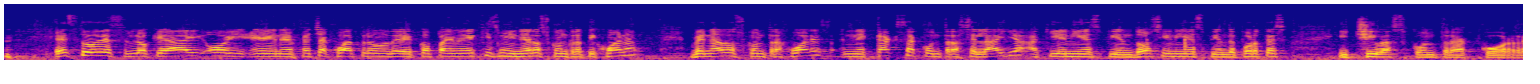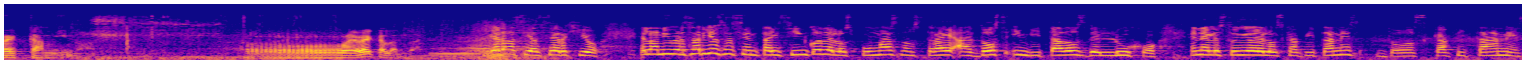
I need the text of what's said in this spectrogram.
Esto es lo que hay hoy en eh, fecha 4 de Copa MX, Mineros contra Tijuana, Venados contra Juárez, Necaxa contra Celaya, aquí en ESPN 2 y en ESPN Deportes, y Chivas contra Correcaminos. Rebeca Landa. Gracias, Sergio. El aniversario 65 de los Pumas nos trae a dos invitados de lujo. En el estudio de los capitanes, dos capitanes.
